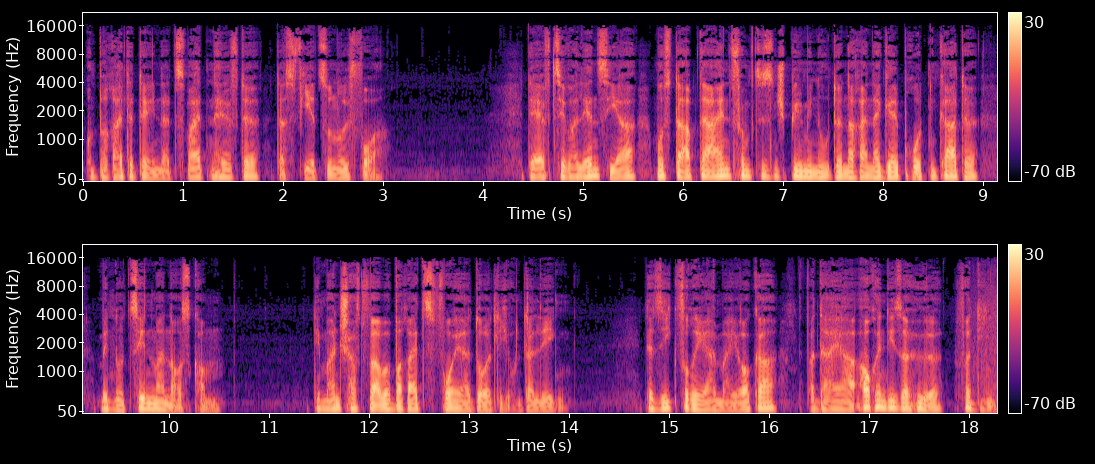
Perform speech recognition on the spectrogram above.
und bereitete in der zweiten Hälfte das 4 zu 0 vor. Der FC Valencia musste ab der 51. Spielminute nach einer gelb-roten Karte mit nur zehn Mann auskommen. Die Mannschaft war aber bereits vorher deutlich unterlegen. Der Sieg für Real Mallorca war daher auch in dieser Höhe verdient.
